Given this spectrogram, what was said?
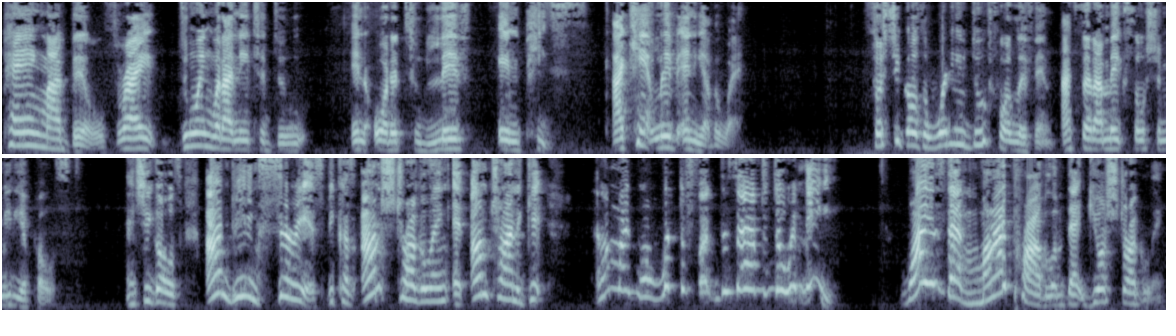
paying my bills, right? Doing what I need to do in order to live in peace. I can't live any other way. So she goes, Well, what do you do for a living? I said, I make social media posts. And she goes, I'm being serious because I'm struggling and I'm trying to get. And I'm like, Well, what the fuck does that have to do with me? Why is that my problem that you're struggling?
